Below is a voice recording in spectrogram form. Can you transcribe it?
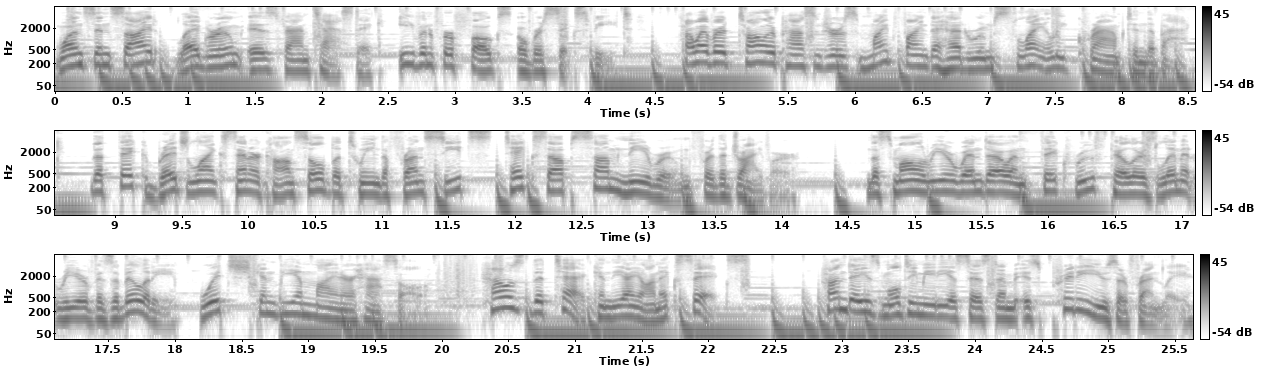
Once inside, legroom is fantastic, even for folks over 6 feet. However, taller passengers might find the headroom slightly cramped in the back. The thick bridge-like center console between the front seats takes up some knee room for the driver. The small rear window and thick roof pillars limit rear visibility, which can be a minor hassle. How's the tech in the Ioniq 6? Hyundai's multimedia system is pretty user-friendly.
